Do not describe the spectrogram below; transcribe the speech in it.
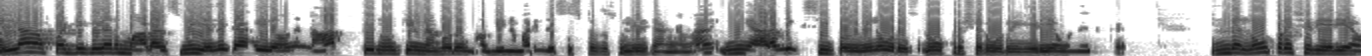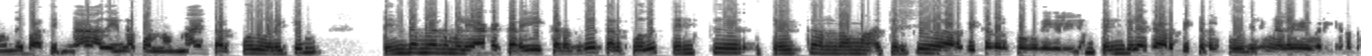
எல்லா பர்டிகுலர் மாடல்ஸுமே எதுக்காக இதை வந்து நார்த்து நோக்கி நகரும் அப்படின்ற மாதிரி இந்த சிஸ்டத்தை சொல்லியிருக்காங்கன்னா இங்க அரபிக் சி பகுதியில ஒரு லோ ப்ரெஷர் ஒரு ஏரியா ஒன்று இருக்கு. இந்த லோ ப்ரெஷர் ஏரியா வந்து பாத்தீங்கன்னா அது என்ன பண்ணோம்னா தற்போது வரைக்கும் தென் தமிழகம் வழியாக கரையை கடந்து தற்போது தெற்கு தெற்கு அந்தமா தெற்கு அரபிக்கடல் பகுதிகளிலும் தென்கிழக்கு அரபிக்கடல் பகுதியிலும் நிலவி வருகிறது.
